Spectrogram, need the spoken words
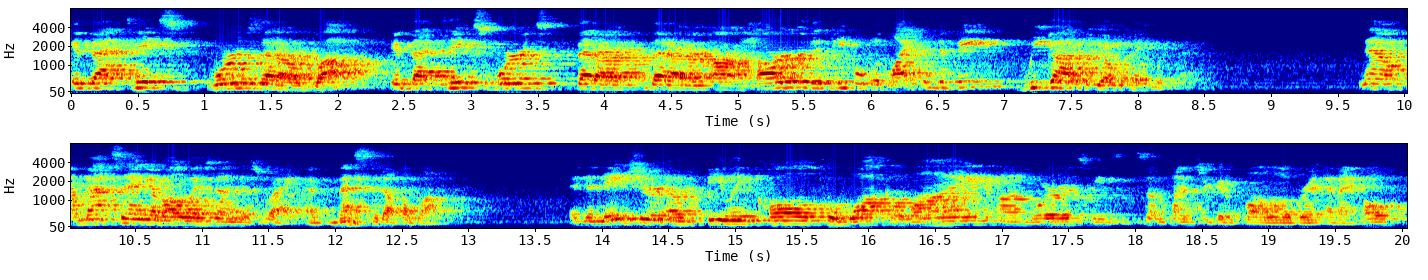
if that takes words that are rough, if that takes words that are that are, are harder than people would like them to be, we gotta be okay with that. Now, I'm not saying I've always done this right. I've messed it up a lot. And the nature of feeling called to walk a line on words means that sometimes you're going to fall over it. And I hope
